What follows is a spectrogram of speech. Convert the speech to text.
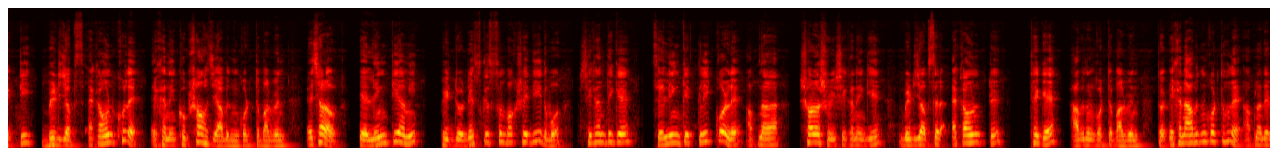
একটি বিডি জবস অ্যাকাউন্ট খুলে এখানে খুব সহজে আবেদন করতে পারবেন। এছাড়াও এই লিঙ্কটি আমি ভিডিও ডেসক্রিপশন বক্সে দিয়ে দেবো। সেখান থেকে সেই লিঙ্কে ক্লিক করলে আপনারা সরাসরি সেখানে গিয়ে বিডি জবসের অ্যাকাউন্টে থেকে আবেদন করতে পারবেন। তো এখানে আবেদন করতে হলে আপনাদের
